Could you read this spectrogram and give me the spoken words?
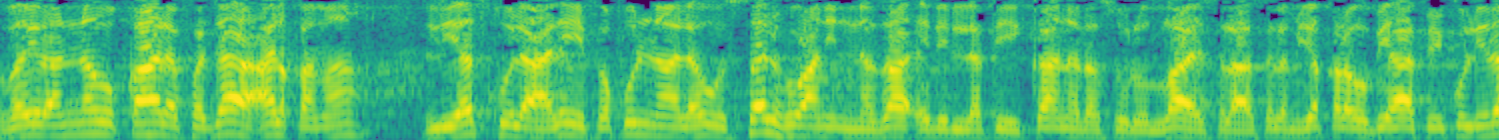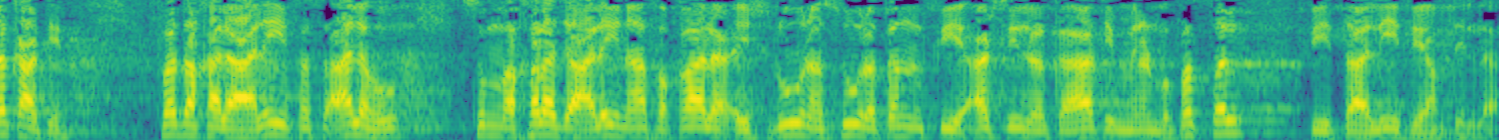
غير أنه قال فجاء علقمة ليدخل عليه فقلنا له سله عن النظائر التي كان رسول الله صلى الله عليه وسلم يقرأ بها في كل ركعة. فدخل عليه فسأله، ثم خرج علينا فقال عشرون سورة في عشر ركعات من المفصل. في تالیف عبد اللہ۔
